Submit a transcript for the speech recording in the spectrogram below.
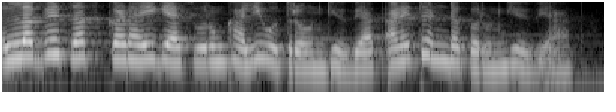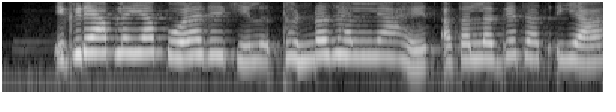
लगेचच कढाई गॅसवरून खाली उतरवून घेऊयात आणि थंड करून घेऊयात. इकडे आपल्या या पोळ्या देखील थंड झालेल्या आहेत. आता लगेचच या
